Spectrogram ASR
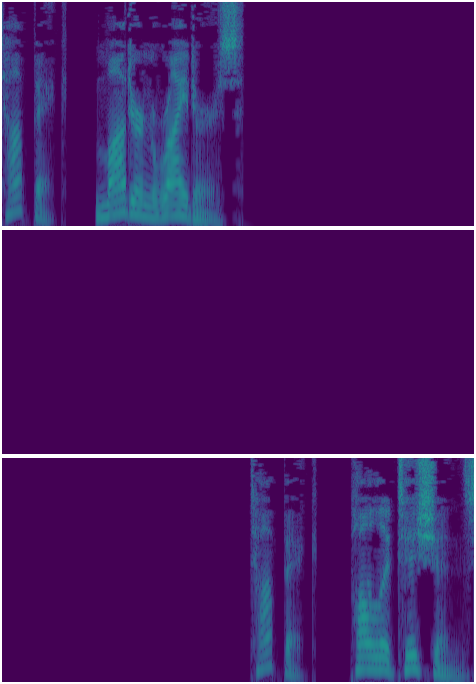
Topic: Modern writers. Topic: Politicians.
